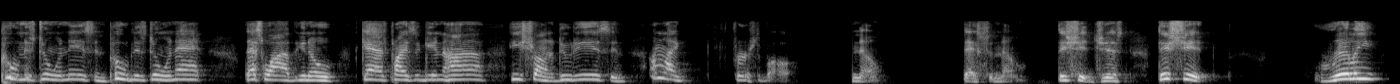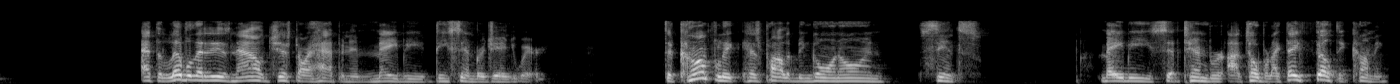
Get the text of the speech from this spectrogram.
Putin is doing this and Putin is doing that. That's why you know gas prices are getting high. He's trying to do this, and I'm like, first of all, no, that's a no. This shit just this shit really at the level that it is now just start happening maybe December, January. The conflict has probably been going on since maybe September, October. Like they felt it coming.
